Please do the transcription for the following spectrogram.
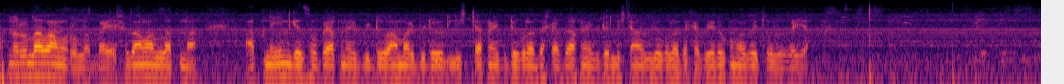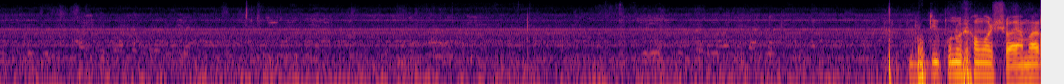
আপনারও লাভ, আমারও লাভ। ভাই শুধু আমার লাভ না, আপনি ইনগেজ হবে, আপনার ভিডিও আমার ভিডিওর লিস্টে আপনার ভিডিওগুলো দেখাবে, আপনার ভিডিওর লিস্টে আমার ভিডিওগুলো দেখাবে এরকম ভাবে চলবে ভাইয়া। যদি কোনো সমস্যা হয়, আমার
